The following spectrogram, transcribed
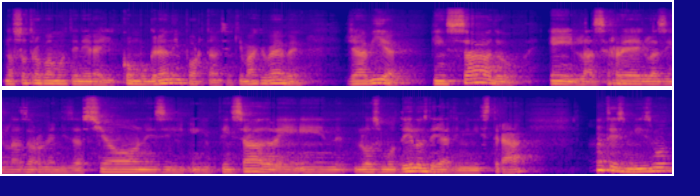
nosotros vamos a tener ahí como gran importancia que Max Weber ya había pensado en las reglas, en las organizaciones y, pensado en los modelos de administrar antes mismo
